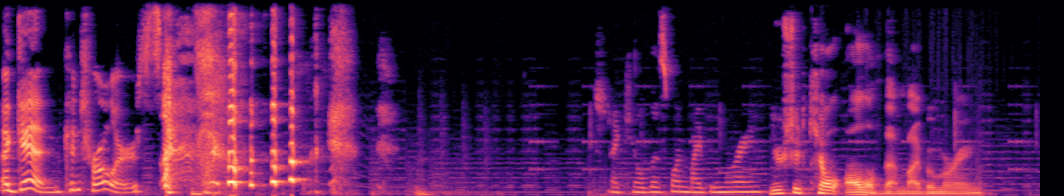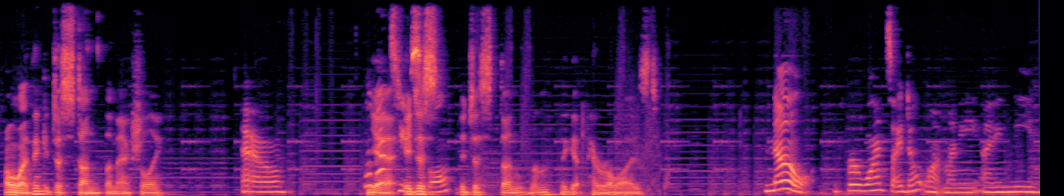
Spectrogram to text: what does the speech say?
Again, controllers. Should I kill this one by boomerang? You should kill all of them by boomerang. Oh, I think it just stuns them actually. Oh. Well, yeah, that's it just it just stuns them. They get paralyzed. No, for once I don't want money. I need.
